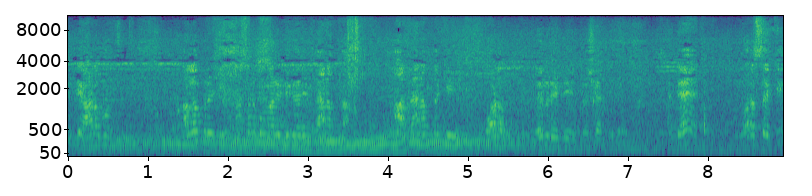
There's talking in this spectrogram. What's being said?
ఇంటి ఆడపడుచు. నల్లపురెడ్డి ప్రసన్న కుమార్ రెడ్డి గారి మేనత్త. ఆ మేనత్తకి కోడలు వేమిరెడ్డి ప్రశాంతి గారు. అంటే వరుసకి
